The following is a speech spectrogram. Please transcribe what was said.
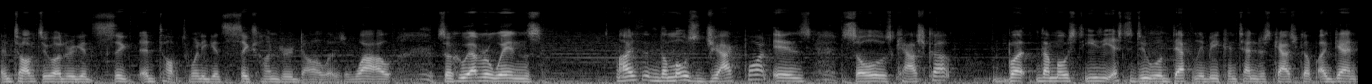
And top 200 gets six, and top 20 gets $600. Wow. So whoever wins, I think the most jackpot is Solo's Cash Cup but the most easiest to do will definitely be Contenders Cash Cup. Again,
